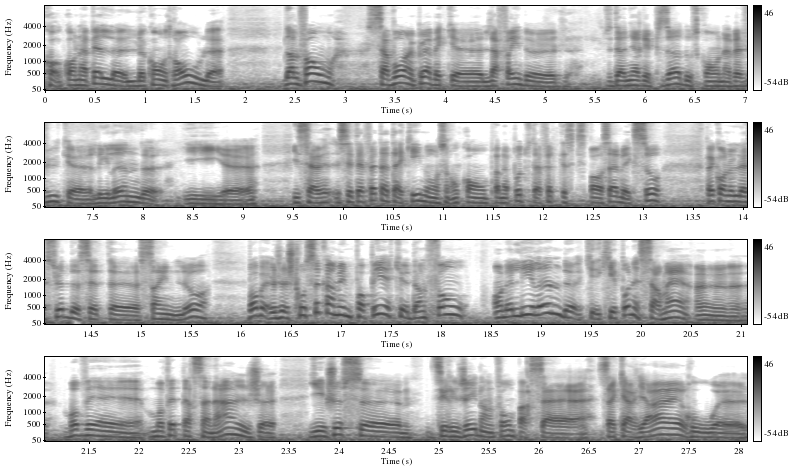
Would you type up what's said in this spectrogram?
qu'on appelle le, contrôle. Dans le fond, ça va un peu avec la fin du dernier épisode où ce qu'on avait vu que Leland s'était fait attaquer mais on, comprenait pas tout à fait ce qui se passait avec ça. Fait qu'on a la suite de cette scène là Bon, ben, je, trouve ça quand même pas pire que dans le fond, on a Leland qui, qui est pas nécessairement un mauvais, mauvais personnage. Il est juste euh, dirigé dans le fond par sa, sa carrière ou euh,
